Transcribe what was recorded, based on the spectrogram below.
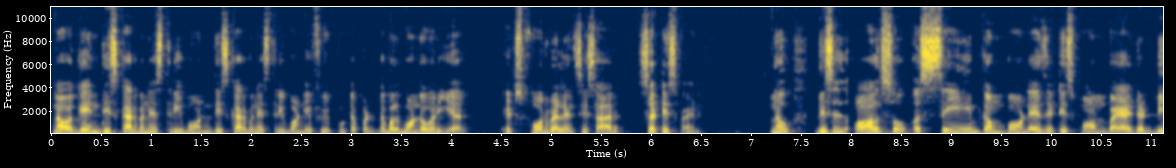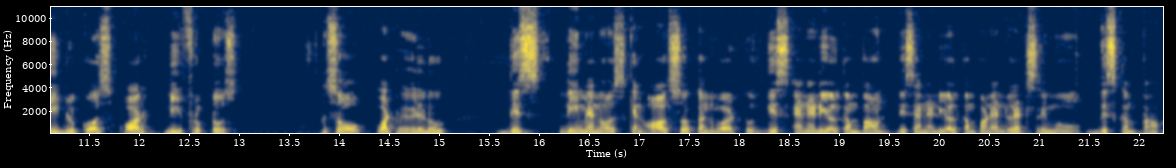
Now, again this carbon has 3 bond this carbon has 3 bond if we put up a double bond over here its 4 valencies are satisfied. Now, this is also a same compound as it is formed by either D glucose or D fructose. So, what we will do this D-mannose can also convert to this enediol compound, this enediol compound and let us remove this compound.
